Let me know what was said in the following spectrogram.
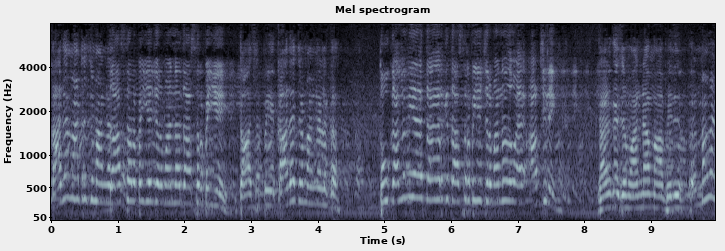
ਕਾਦਾ ਮਾਟਰ ਜੁਰਮਾਨਾ 10 ਰੁਪਏ ਜੁਰਮਾਨਾ 10 ਰੁਪਏ 10 ਰੁਪਏ ਕਾਦਾ ਜੁਰਮਾਨਾ ਲੱਗਾ? ਤੂੰ ਕੱਲ ਨਹੀਂ ਆਇਆ ਤਾਂ ਕਰਕੇ 10 ਰੁਪਏ ਜੁਰਮਾਨਾ ਅੱਜ ਹੀ ਲਿਖ ਜਾਣ ਕੇ ਜੁਰਮਾਨਾ ਮਾਫੀ ਦੇ ਮੈਂ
